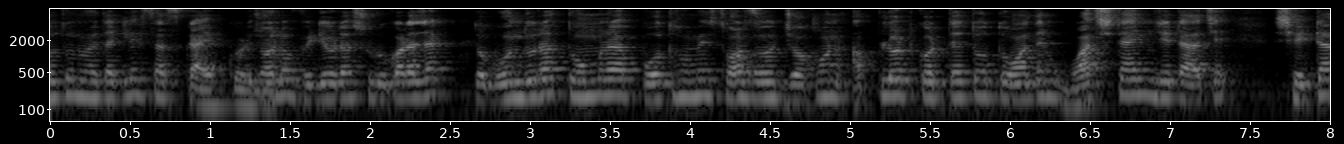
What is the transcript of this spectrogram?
নতুন হয়ে থাকলে সাবস্ক্রাইব করে চলো, ভিডিওটা শুরু করা যাক। তো বন্ধুরা, তোমরা প্রথমে শর্টস যখন আপলোড করতে, তো তোমাদের ওয়াচ টাইম যেটা আছে, সেটা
